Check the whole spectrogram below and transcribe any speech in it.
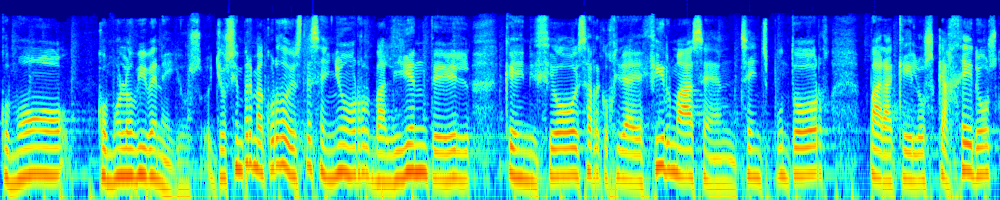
como ¿Cómo lo viven ellos? Yo siempre me acuerdo de este señor valiente, el que inició esa recogida de firmas en change.org para que los cajeros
